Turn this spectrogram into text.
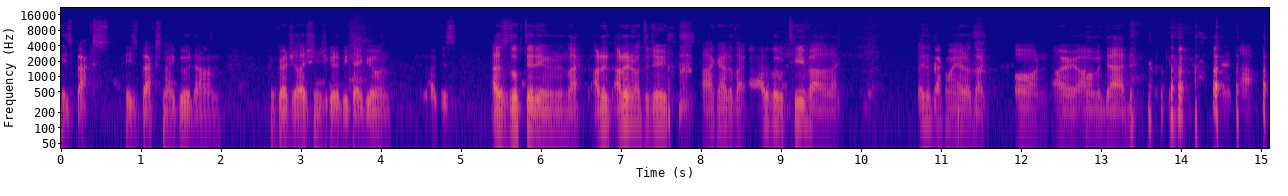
his back's his back's no good. Congratulations, you're going to be debuting." And I just I just looked at him and like I didn't I didn't know what to do. Like I had a, like I had a little tear, was like in the back of my head I was like, oh no, I'm mum and dad. and, um,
